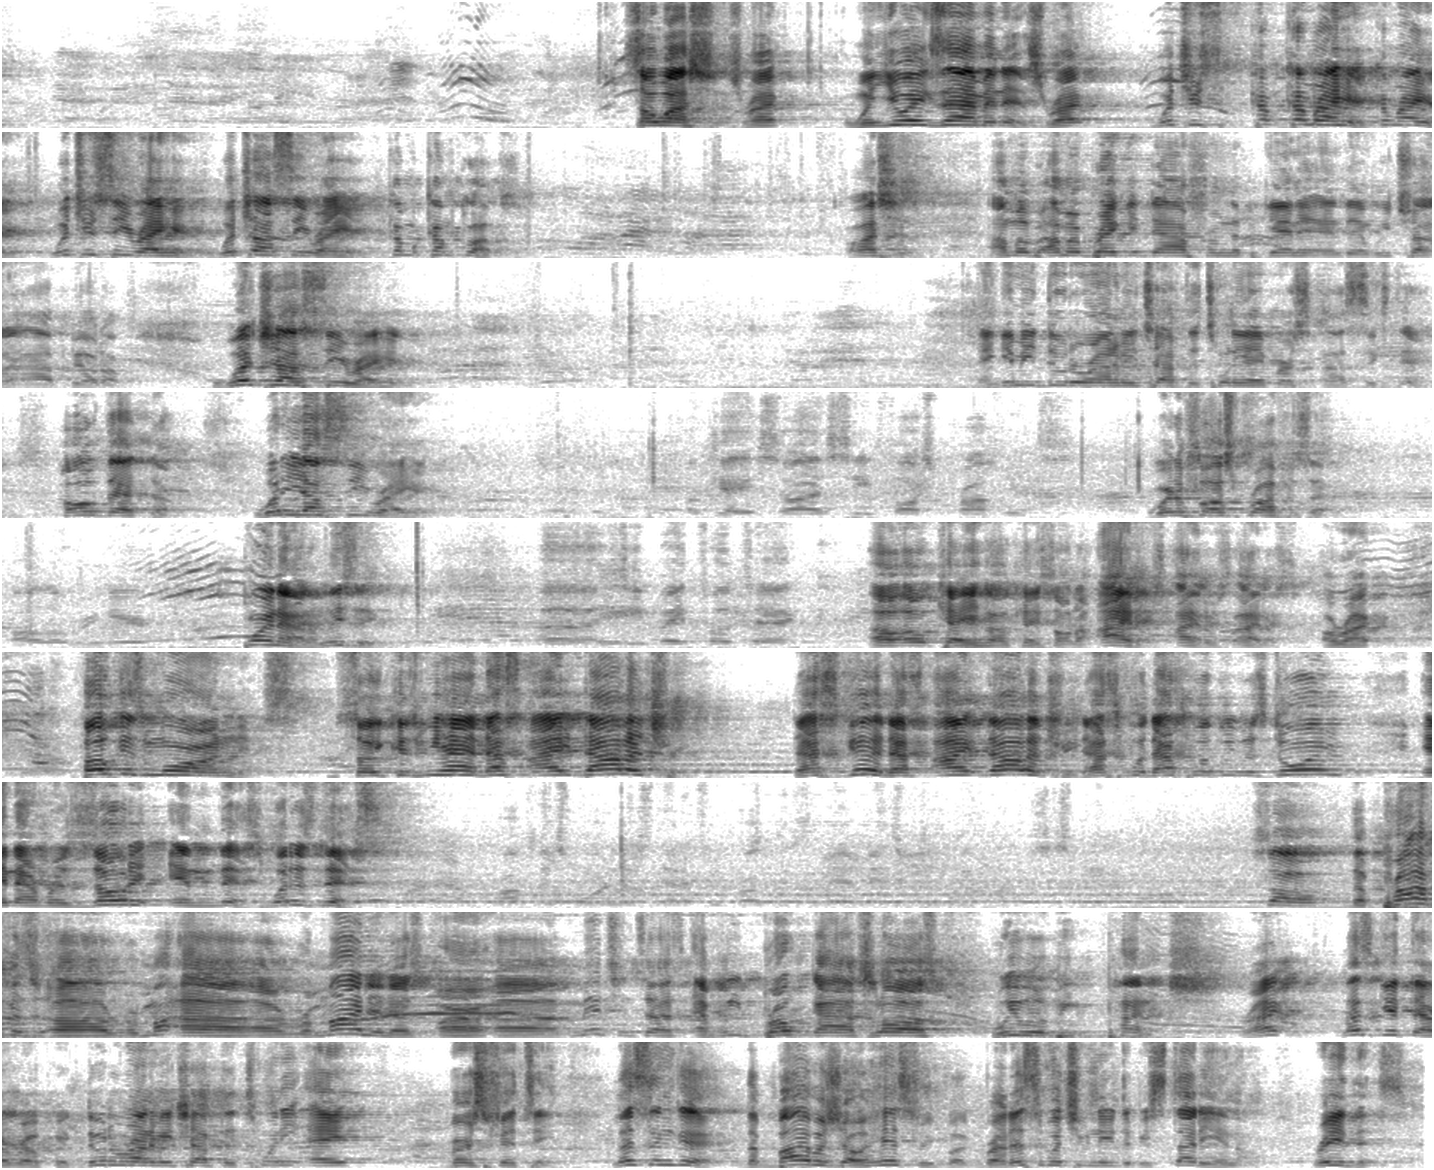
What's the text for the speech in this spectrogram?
So watch this, right? When you examine this, right? What you come come right here, come right here. What you see right here? What y'all see right here? Come come close. Watch this. I'm gonna I'm gonna break it down from the beginning and then we try to uh, build up. What y'all see right here? And give me Deuteronomy chapter 28, verse uh, 16. Hold that though. What do y'all see right here? Okay, so I see false prophets Where the false prophets at? all over here. Point out them. Let me see. Uh, Zebek. Oh, okay, okay. So the idols, idols, idols. All right. Focus more on this. So because we had that's idolatry. That's good. That's idolatry. That's what that's what we was doing, and that resulted in this. What is this? Would So the prophets uh, remi- uh, uh, reminded us or uh, mentioned to us if we broke God's laws, we will be punished. Right? Let's get that real quick. Deuteronomy chapter 28, verse 15. Listen good. The Bible's your history book, bro. This is what you need to be studying on. Read this.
